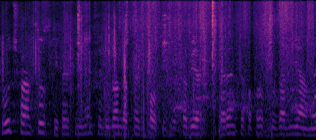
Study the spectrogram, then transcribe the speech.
Klucz francuski to jest mniej więcej wygląda w ten sposób, że sobie te ręce po prostu zawijamy.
